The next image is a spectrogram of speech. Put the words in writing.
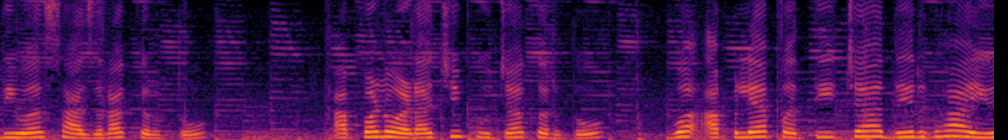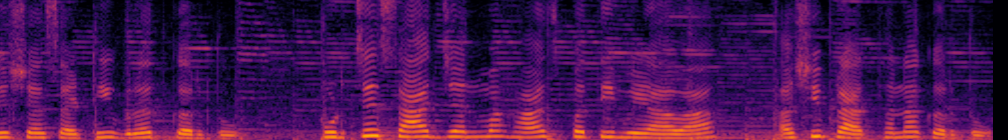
दिवस साजरा करतो आपण वडाची पूजा करतो व आपल्या पतीच्या दीर्घ आयुष्यासाठी व्रत करतो. पुढचे सात जन्म हाच पती मिळावा अशी प्रार्थना करतो.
